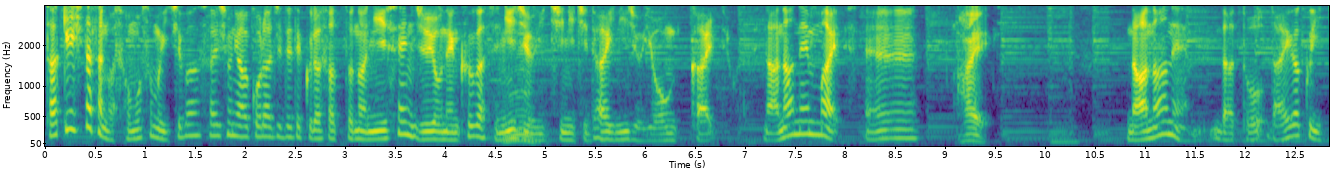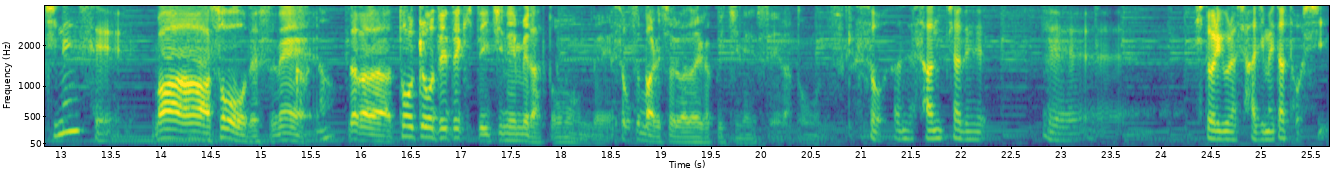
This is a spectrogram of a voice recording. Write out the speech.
竹下さんがそもそも一番最初にアコラジ出てくださったのは2014年9月21日第24回ということで7年前ですねはい。7年だと大学1年生まあ、そうですね。だから東京出てきて1年目だと思うんでつまりそれは大学1年生だと思うんですけど。そう。三茶で、えー一人暮らし始めた年。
